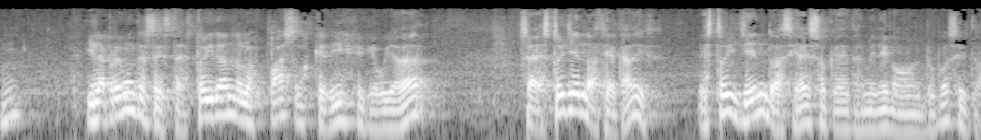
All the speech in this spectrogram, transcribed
¿Mm? Y la pregunta es esta, ¿estoy dando los pasos que dije que voy a dar? O sea, estoy yendo hacia Cádiz, estoy yendo hacia eso que determiné como mi propósito.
